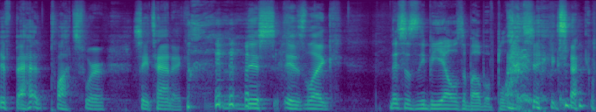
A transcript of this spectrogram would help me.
if bad plots were satanic, this is like This is the Beelzebub of plots. exactly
